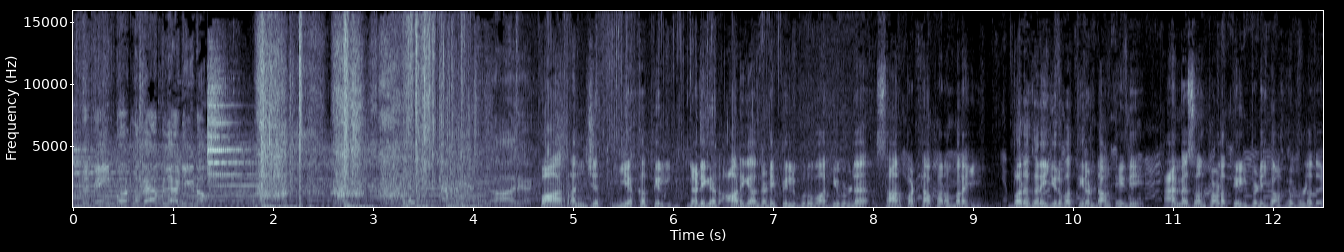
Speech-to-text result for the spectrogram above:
இந்த மெயின் போர்ட்ல வேம்பிளி அடிக்கணும். பா ரஞ்சித் இயக்கத்தில் நடிகர் ஆர்யா நடிப்பில் உருவாகியுள்ள சார்பட்டா பரம்பரை வருகிற இருபத்தி இரண்டாம் தேதி அமேசான் தளத்தில் வெளியாக உள்ளது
